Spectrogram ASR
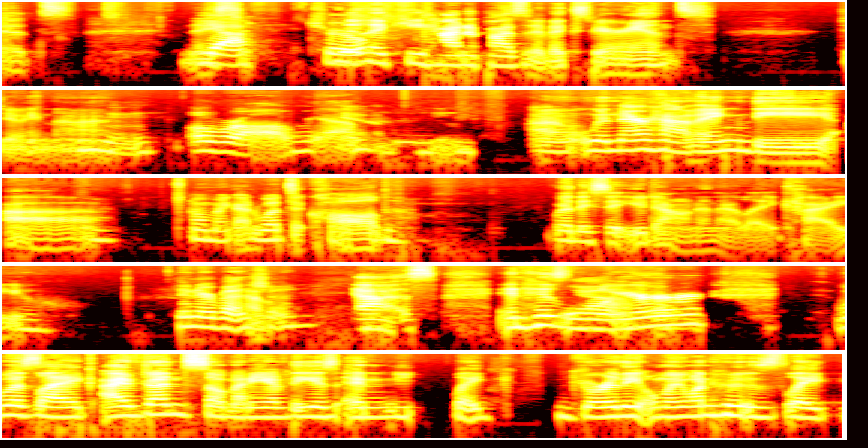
it's nice yeah, true. feel like he had a positive experience doing that. Mhm. Overall, yeah. Yeah. Mhm. Um, when they're having the uh, oh my god, what's it called? Where they sit you down and they're like, "Hi, you." Intervention. Yes, and his Yeah. lawyer was like, "I've done so many of these, and like you're the only one who's like."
